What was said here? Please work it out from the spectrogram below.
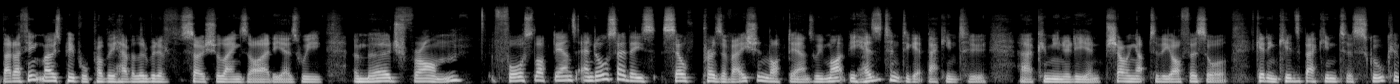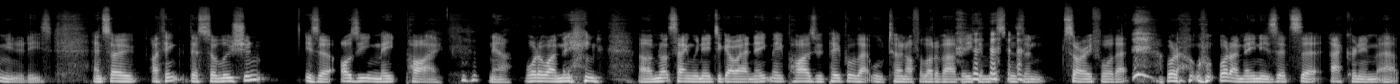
But I think most people probably have a little bit of social anxiety as we emerge from forced lockdowns and also these self preservation lockdowns. We might be hesitant to get back into uh, community and showing up to the office or getting kids back into school communities. And so I think the solution is a Aussie meat pie. now, what do I mean? I'm not saying we need to go out and eat meat pies with people. That will turn off a lot of our vegan listeners, and sorry for that. What, what I mean is it's an acronym. Uh,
